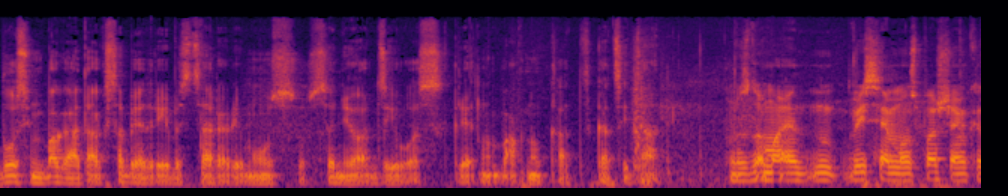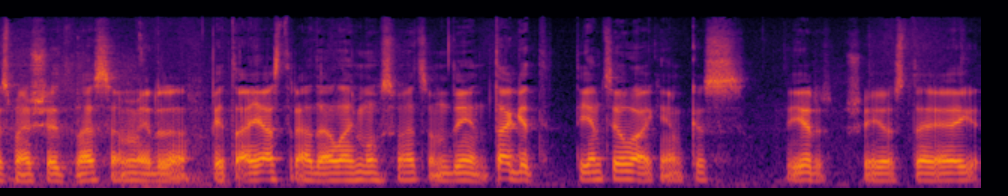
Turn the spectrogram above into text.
Būsim bagātāka sabiedrība. Es ceru, arī mūsu seniori dzīvos krietni labāk nu, kā, kā citādi. Es domāju, nu, visiem mums pašiem, kas mēs šeit esam, ir uh, pie tā jāstrādā, lai mūsu vecuma diena tagad tiem cilvēkiem, kas ir šajos e-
